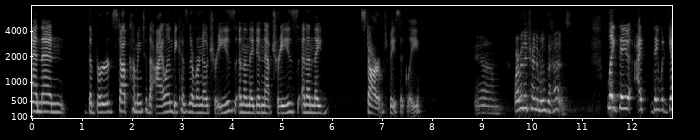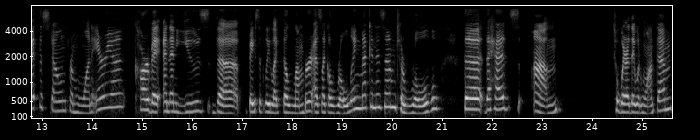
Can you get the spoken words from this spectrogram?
And then the birds stopped coming to the island because there were no trees and then they didn't have trees and then they starved basically. Yeah. Why were they trying to move the heads? Like they I they would get the stone from one area, carve it and then use the basically like the lumber as like a rolling mechanism to roll the the heads um to where they would want them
